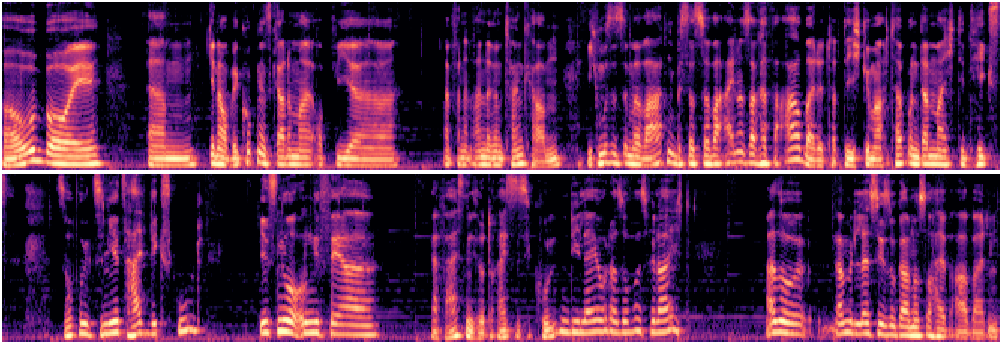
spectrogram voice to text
Oh boy. Ähm, genau, wir gucken jetzt gerade mal, ob wir einfach einen anderen Tank haben. Ich muss jetzt immer warten, bis der Server eine Sache verarbeitet hat, die ich gemacht habe und dann mache ich den nächste. So funktioniert es halbwegs gut. Ist nur ungefähr, ja weiß nicht, so 30 Sekunden Delay oder sowas vielleicht. Also damit lässt sich sogar noch so halb arbeiten.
